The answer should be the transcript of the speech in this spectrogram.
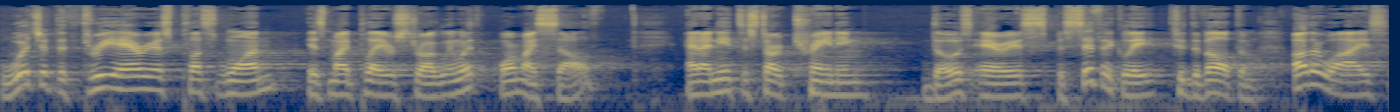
which of the three areas plus one is my player struggling with or myself? And I need to start training those areas specifically to develop them. Otherwise,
